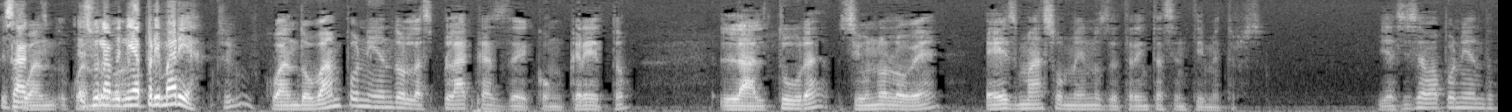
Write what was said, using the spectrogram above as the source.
Exacto. Cuando- es cuando una va- avenida primaria. Sí, Cuando van poniendo las placas de concreto, la altura, si uno lo ve, es más o menos de 30 centímetros. Y así se va poniendo.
